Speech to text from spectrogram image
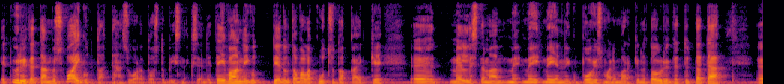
että yritetään myös vaikuttaa tähän suoratoistobisnekseen. Että ei vaan niinku tietyllä tavalla kutsuta kaikkea e, mellistämään me, me, meidän niinku Pohjoismaiden markkinoilla. On yritetty tätä e,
